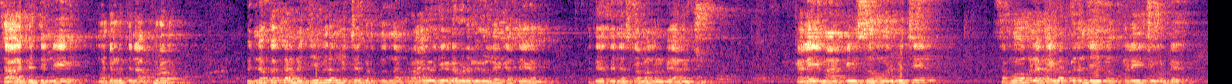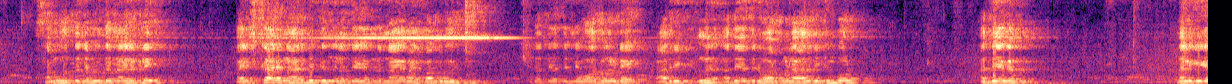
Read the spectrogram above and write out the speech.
അത് സാഹിത്യത്തിന്റെ മണ്ഡലത്തിനപ്പുറം പിന്നോക്കക്കാരുടെ ജീവിതം മെച്ചപ്പെടുത്തുന്ന പ്രായോഗിക ഇടപെടലുകളിലേക്ക് അദ്ദേഹം അദ്ദേഹത്തിന്റെ ശ്രമങ്ങൾ വ്യാപിച്ചു. കലയും ആക്ടിവിസവും ഒരുമിച്ച് സമൂഹങ്ങളെ പരിവർത്തനം ചെയ്യുമെന്ന് തെളിയിച്ചുകൊണ്ട് സമൂഹത്തിന്റെ വിവിധ മേഖലകളിൽ പരിഷ്കാരങ്ങൾ ആരംഭിക്കുന്നതിൽ അദ്ദേഹം നിർണായകമായി പങ്കുവഹിച്ചു ഇത് അദ്ദേഹത്തിന്റെ ഓർമ്മകളുടെ ആദരി ഇന്ന് അദ്ദേഹത്തിന്റെ ഓർമ്മകളെ ആദരിക്കുമ്പോൾ അദ്ദേഹം നൽകിയ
